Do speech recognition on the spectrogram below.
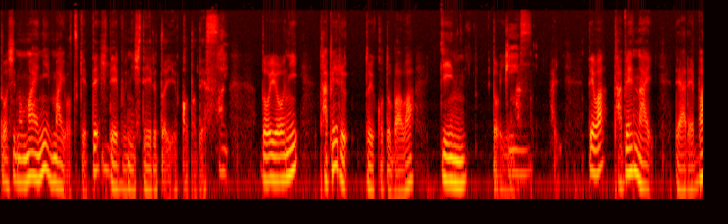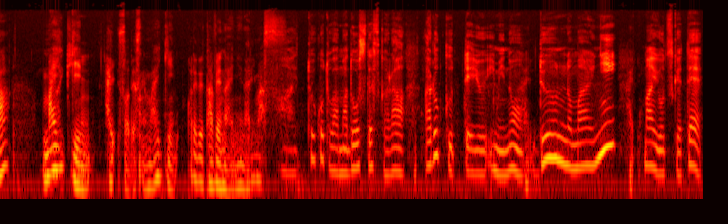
動詞の前にマイをつけて否定文にしているということです、はい。同様に食べるという言葉は銀と言います銀。はい、では食べないであればマイ銀銀。はい、そうですね。マイ銀。これで食べないになります。はい、ということはまあ動詞ですから歩くっていう意味のはい do の前にはい前をつけて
